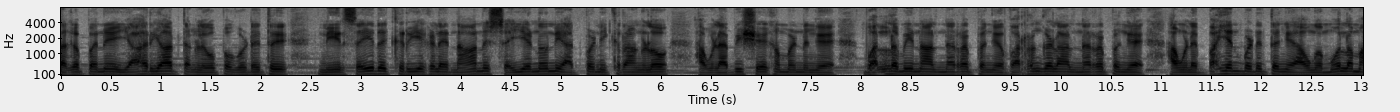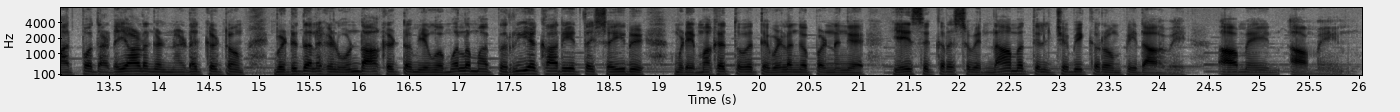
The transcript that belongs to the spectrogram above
தகப்பனே யார் யார் தங்களை ஒப்பு கொடுத்து நீர் செய்த கிரியைகளை நானும் செய்யணும்னு அர்ப்பணிக்கிறாங்களோ அவங்கள அபிஷேகம் பண்ணுங்க. வல்லமையினால் நிரப்புங்க வரங்களால் நிரப்புங்க. அவங்கள பயன்படுத்துங்க. அவங்க மூலமாக அற்புத அடையாளங்கள் நடக்கட்டும் விடுதலைகள் உண்டாகட்டும். இவங்க மூலமாக பெரிய காரியத்தை செய்து உங்களுடைய மகத்துவத்தை விளங்க பண்ணுங்க. இயேசு கிறிஸ்துவின் நாமத்தில் ஜெபிக்கிறோம் பிதாவே. ஆமேன் ஆமேன்.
